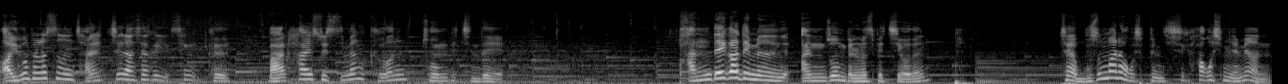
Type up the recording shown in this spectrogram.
아 이번 밸런스는 잘했지라는 생각이 생, 그 말할 수 있으면 그건 좋은 패치인데 반대가 되면 안 좋은 밸런스 패치거든. 제가 무슨 말을 하고 싶은 하고 싶냐면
